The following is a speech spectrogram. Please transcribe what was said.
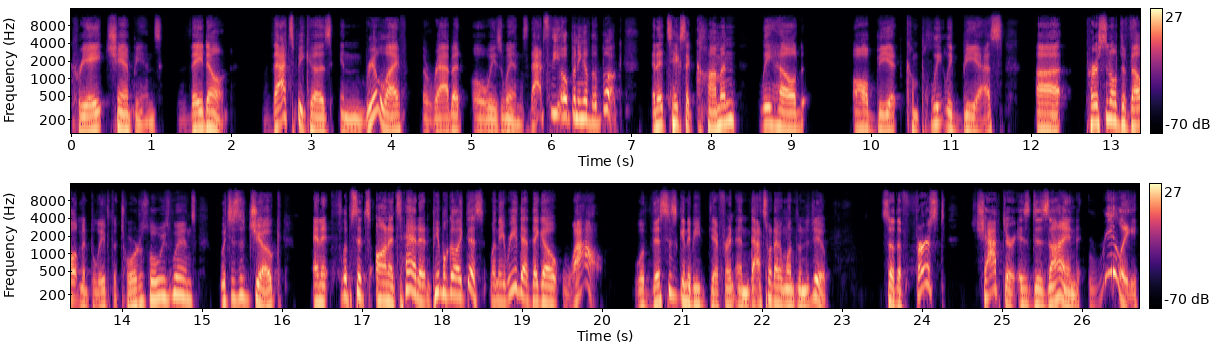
create champions. They don't. That's because in real life, the rabbit always wins. That's the opening of the book. And it takes a commonly held, albeit completely BS, uh, personal development belief, the tortoise always wins, which is a joke. And it flips it on its head. And people go like this. When they read that, they go, wow, well, this is going to be different. And that's what I want them to do. So the first chapter is designed really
